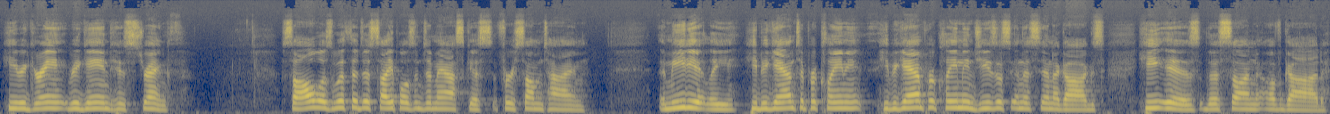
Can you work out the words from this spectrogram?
he regained his strength. Saul was with the disciples in Damascus for some time. Immediately, he began, to proclaiming, he began proclaiming Jesus in the synagogues. He is the Son of God.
